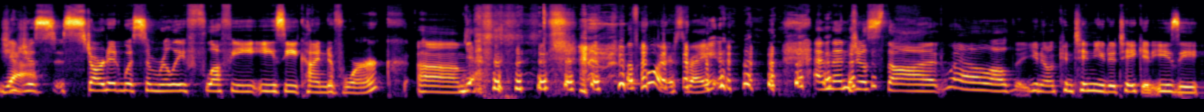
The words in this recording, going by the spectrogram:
Yeah. You just started with some really fluffy, easy kind of work. Um, yeah. of course, right? and then just thought, well, I'll, you know, continue to take it easy.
